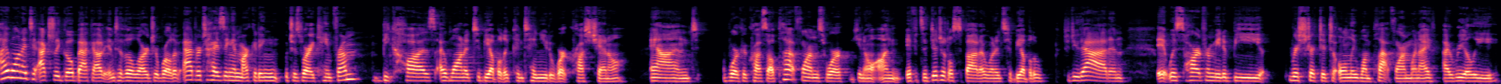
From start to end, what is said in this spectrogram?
I wanted to actually go back out into the larger world of advertising and marketing, which is where I came from, because I wanted to be able to continue to work cross channel and work across all platforms, work, you know, on if it's a digital spot, I wanted to be able to, to do that. And it was hard for me to be restricted to only one platform when I, I really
